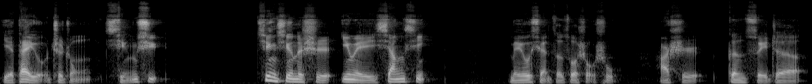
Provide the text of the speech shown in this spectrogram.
也带有这种情绪。庆幸的是，因为相信，没有选择做手术，而是跟随着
